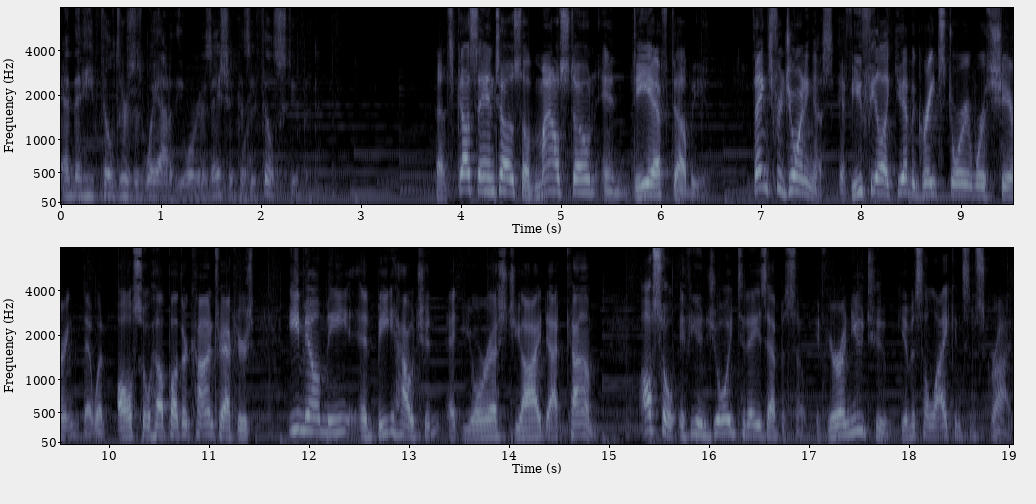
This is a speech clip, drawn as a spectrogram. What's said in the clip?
And then he filters his way out of the organization because he feels stupid. That's Gus Antos of Milestone and DFW. Thanks for joining us. If you feel like you have a great story worth sharing that would also help other contractors, email me at bhouchin at yoursgi.com. Also, if you enjoyed today's episode, if you're on YouTube, give us a like and subscribe.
